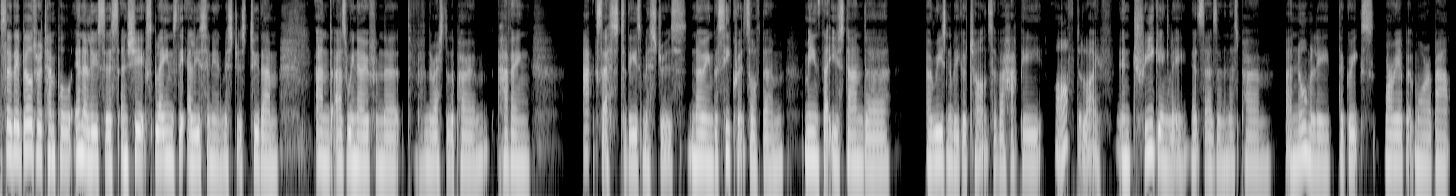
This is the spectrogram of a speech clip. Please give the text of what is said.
So they build her a temple in Eleusis, and she explains the Eleusinian mysteries to them. And as we know from the from the rest of the poem, having access to these mysteries, knowing the secrets of them, means that you stand a a reasonably good chance of a happy afterlife. Intriguingly, it says in this poem. And normally the Greeks worry a bit more about,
